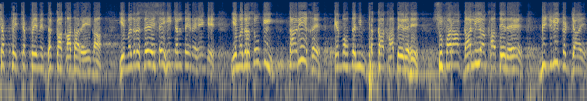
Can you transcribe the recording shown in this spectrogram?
چپے چپے میں دھکا کھاتا رہے گا۔ یہ مدرسے ایسے ہی چلتے رہیں گے۔ یہ مدرسوں کی تاریخ ہے کہ محتمم دھکا کھاتے رہے، سفرا گالیاں کھاتے رہے، بجلی کٹ جائے،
